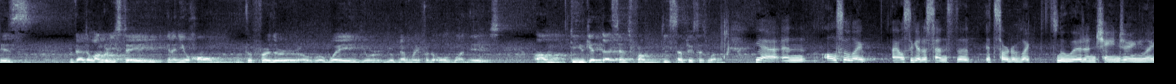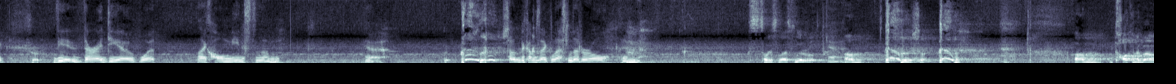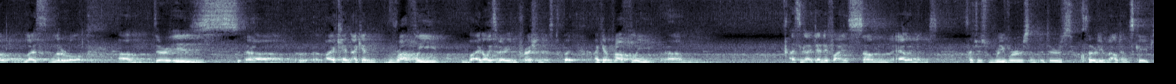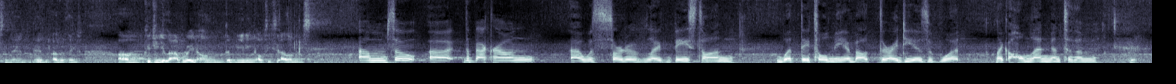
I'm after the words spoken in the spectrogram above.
is that the longer you stay in a new home, the further away your, your memory for the old one is. Um, do you get that sense from these subjects as well? Yeah, and also like I also get a sense that it's sort of like fluid and changing, like Sure. the, their idea of what like home means to them. Yeah. so it becomes like less literal. Yeah. So it's less literal. Yeah. Um. um, talking about less literal, um, there is uh, I can I can roughly I know it's very impressionist, but I can roughly um, I think identify some elements such as rivers and there's clearly mountainscapes and, and, and other things. Um, could you elaborate on the meaning of these elements? Um, so uh, the background uh, was sort of like based on what they told me about their ideas of what like a homeland meant to them.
